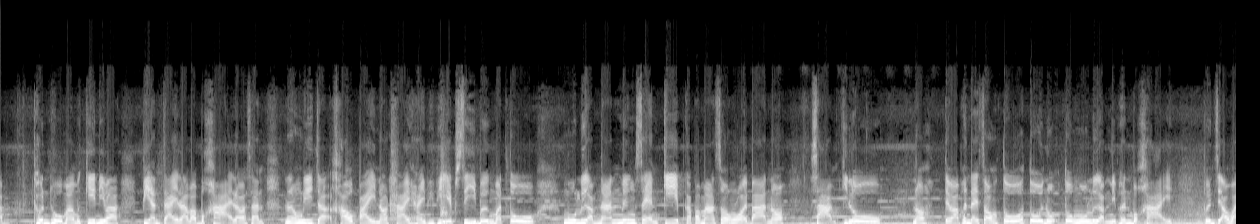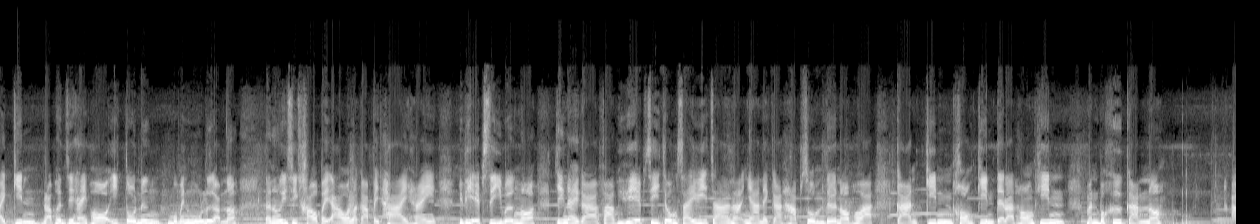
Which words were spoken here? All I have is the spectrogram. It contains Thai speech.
เพิ่นโทรมาเมื่อกี้นี้ว่าเปลี่ยนใจแล้วว่าบ่ขายแล้วว่าซั่นแล้วน้องลีจะเข้าไปเนาะทายให้ PPFC เบิ่งว่าโต งูเหลือมนั้น1แสนกีบกับประมาณ 200 บาทเนาะ3กิโลเนาะ แต่ว่าเพิ่นได้สองโตโตวหนูโตงูเหลือมนี่เพิ่นบ่ขาย เพิ่นสิเอาไว้กิน แล้วเพิ่นสิให้พ่ออีกตัวหนึ่งบ่แม่นงูเหลือมเนาะแล้วน้องลีสิเขาไปเอาแล้วก็ไปท่ายให้ PPFC เอฟซีเบิ่งเนาะจริงใดก็ฝาก PPFC จงใช้วิจารณญาณในการรับชมเด้อเนาะเพราะว่าการกินของกินแต่ละท้องถิ่นมันบ่คือกันเนาะ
